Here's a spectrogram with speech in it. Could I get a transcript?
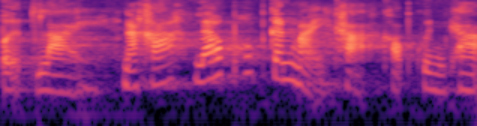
เปิดไหล่นะคะ แล้วพบกันใหม่ค่ะ ขอบคุณค่ะ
